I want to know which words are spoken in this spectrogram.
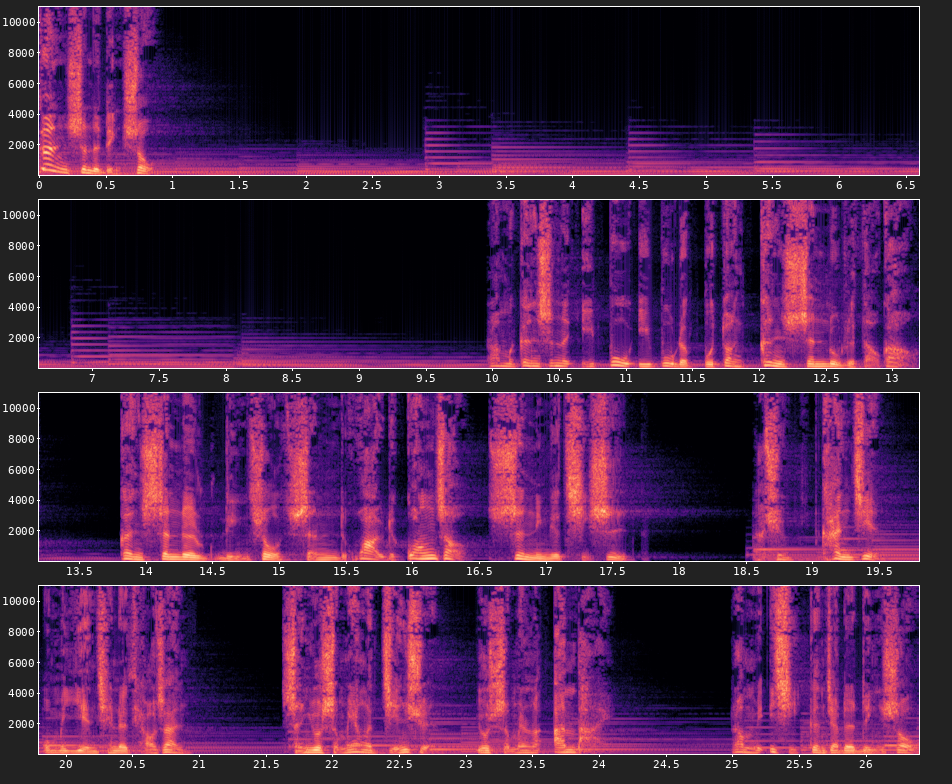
更深的领受。让我们更深的一步一步的不断更深入的祷告。更深的领受神话语的光照，圣灵的启示，来去看见我们眼前的挑战，神有什么样的拣选，有什么样的安排，让我们一起更加的领受。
